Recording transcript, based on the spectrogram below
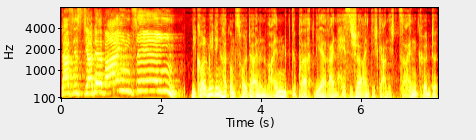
Das ist ja der Weinsinn! Nicole Meding hat uns heute einen Wein mitgebracht, wie er rein hessischer eigentlich gar nicht sein könnte,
